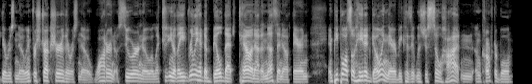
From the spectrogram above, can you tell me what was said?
there was no infrastructure there was no water no sewer no electricity you know they really had to build that town out of nothing out there. And and people also hated going there because it was just so hot and uncomfortable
